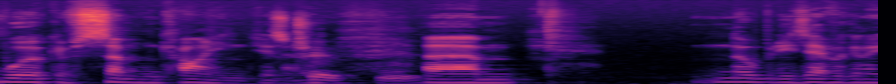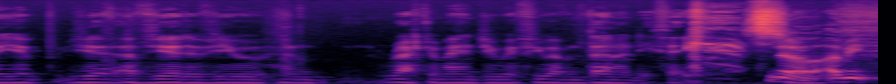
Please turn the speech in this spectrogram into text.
work of some kind. You know. It's true. Yeah. um, nobody's ever going to have heard of you and recommend you if you haven't done anything. no, I mean,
